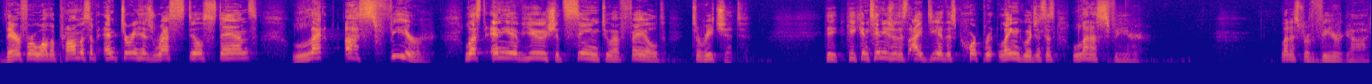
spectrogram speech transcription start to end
Therefore, while the promise of entering his rest still stands, let us fear, lest any of you should seem to have failed to reach it. He, he continues with this idea of this corporate language and says, Let us fear. Let us revere God.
